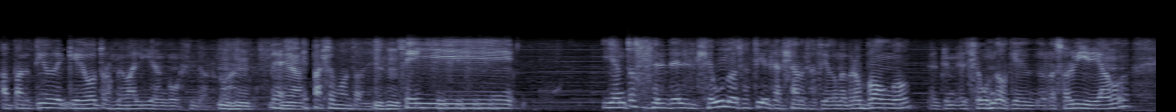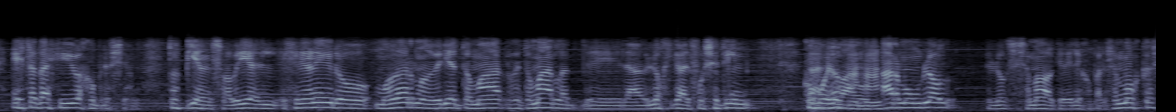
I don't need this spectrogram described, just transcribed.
a partir de que otros me validan como escritor. no antes. Eh, Mira. Pasó un montón. eso. Sí, sí, sí, sí. Y, y entonces el, el segundo desafío, el tercer desafío que me propongo, el, prim- el segundo que resolví, digamos, es tratar de escribir bajo presión. Entonces pienso, habría el, el género negro moderno debería tomar, retomar la, eh, la lógica del folletín. ¿Cómo Claro, lo hago? Armo un blog, el blog se llamaba Que de lejos parecen moscas,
